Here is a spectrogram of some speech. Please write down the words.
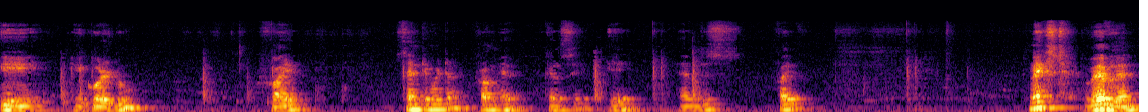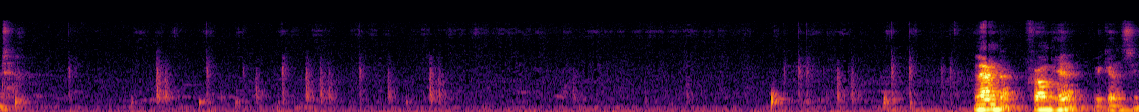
A equal to 5 centimeter from here. You can see A and this 5 next wavelength. Lambda from here we can see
